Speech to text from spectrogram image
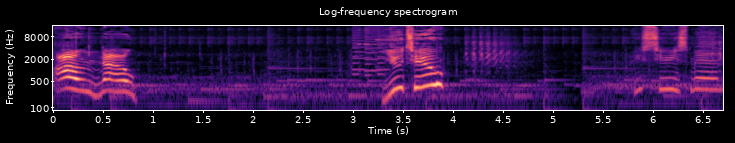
Oh no! You too? Are you serious, man?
